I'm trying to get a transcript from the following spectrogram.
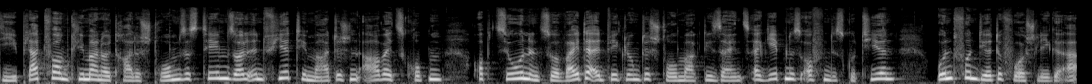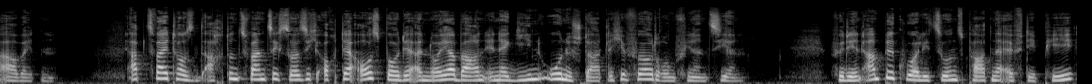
Die Plattform Klimaneutrales Stromsystem soll in vier thematischen Arbeitsgruppen Optionen zur Weiterentwicklung des Strommarktdesigns ergebnisoffen diskutieren und fundierte Vorschläge erarbeiten. Ab 2028 soll sich auch der Ausbau der erneuerbaren Energien ohne staatliche Förderung finanzieren. Für den Ampelkoalitionspartner FDP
